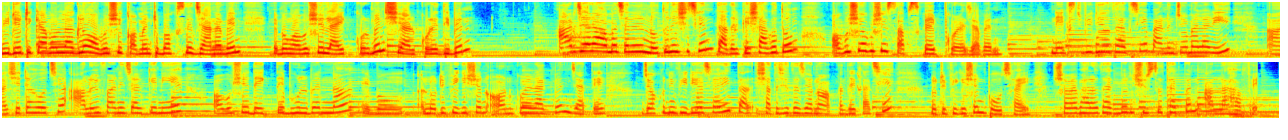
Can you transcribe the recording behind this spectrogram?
ভিডিওটি কেমন লাগল অবশ্যই কমেন্ট বক্সে জানাবেন এবং অবশ্যই লাইক করবেন শেয়ার করে দিবেন। আর যারা আমার চ্যানেলে নতুন এসেছেন, তাদেরকে স্বাগতম। অবশ্যই অবশ্যই সাবস্ক্রাইব করে যাবেন। নেক্সট ভিডিও থাকছে বাণিজ্য মেলারই। সেটা হচ্ছে আলোই ফার্নিচারকে নিয়ে। অবশ্যই দেখতে ভুলবেন না এবং নোটিফিকেশন অন করে রাখবেন যাতে যখনই ভিডিও ছাড়ি তার সাথে সাথে যেন আপনাদের কাছে নোটিফিকেশন পৌঁছায়। সবাই ভালো থাকবেন, সুস্থ থাকবেন, আল্লাহ হাফেজ।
